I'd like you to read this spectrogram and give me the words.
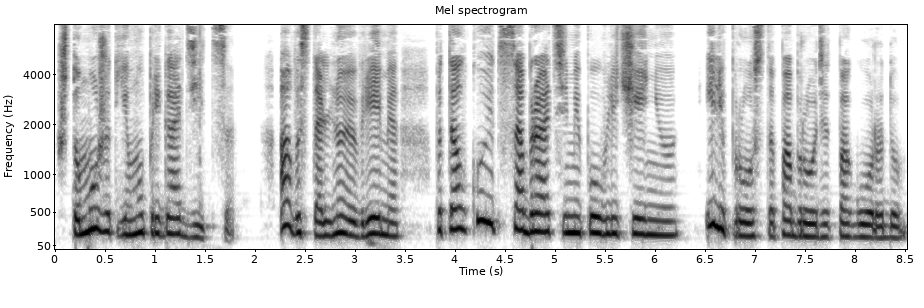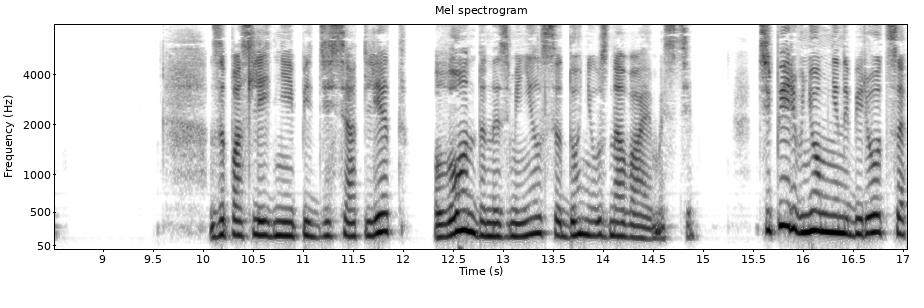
что может ему пригодиться, а в остальное время потолкует с собратьями по увлечению или просто побродит по городу. За последние 50 лет Лондон изменился до неузнаваемости. Теперь в нем не наберется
